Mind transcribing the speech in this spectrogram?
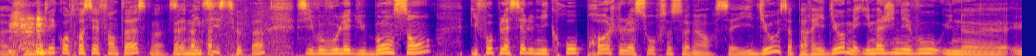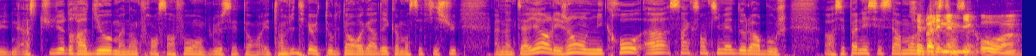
Il faut lutter contre ces fantasmes, ça n'existe pas. Si vous voulez du bon son, il faut placer le micro proche de la source sonore c'est idiot, ça paraît idiot, mais imaginez-vous euh, une, un studio de radio, maintenant que France Info en plus est en, est en vidéo tout le temps, regardez comment c'est fichu à l'intérieur, les gens ont le micro à 5 cm de leur bouche. Alors c'est pas nécessairement... C'est pas les mêmes micros. Hein.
